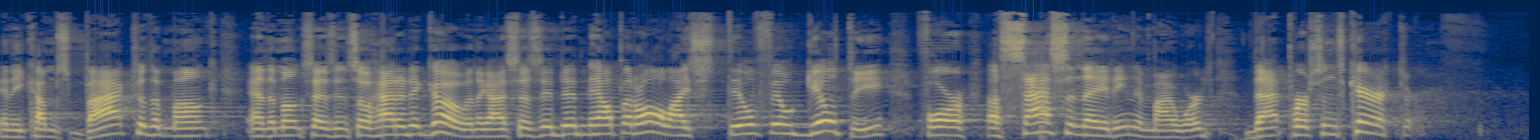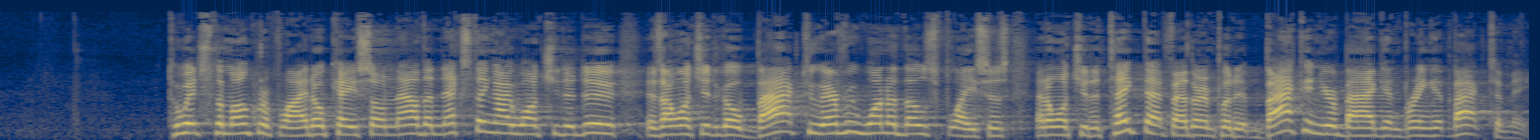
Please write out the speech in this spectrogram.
and he comes back to the monk, and the monk says, And so how did it go? And the guy says, It didn't help at all. I still feel guilty for assassinating, in my words, that person's character. To which the monk replied, Okay, so now the next thing I want you to do is I want you to go back to every one of those places and I want you to take that feather and put it back in your bag and bring it back to me.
